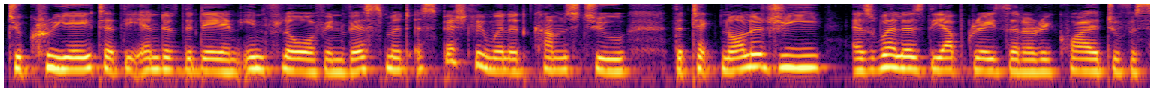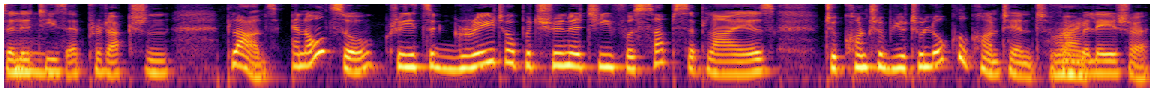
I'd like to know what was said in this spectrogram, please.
to create, at the end of the day, an inflow of investment, especially when it comes to the technology as well as the upgrades that are required to facilities mm. at production plants. And also creates a great opportunity for sub suppliers to contribute to local content from right. Malaysia.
